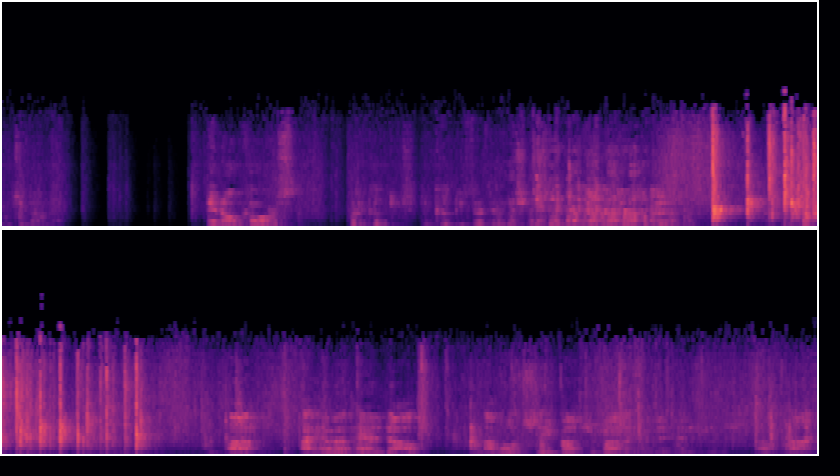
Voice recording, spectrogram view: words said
Don't you know that? And of course, for the cookies. The cookies are delicious. Uh, I have a handout. I won't say much about it in the interest of time,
